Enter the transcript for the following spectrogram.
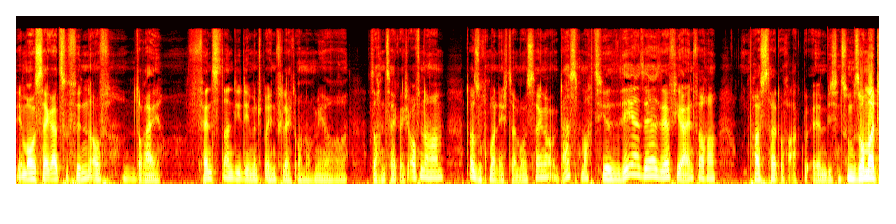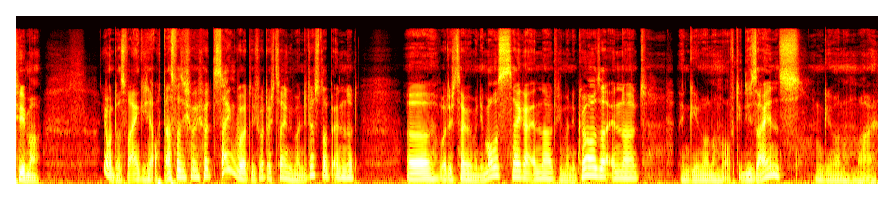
den Mauszeiger zu finden auf drei Fenstern, die dementsprechend vielleicht auch noch mehrere Sachen zeitgleich offen haben. Da sucht man echt seinen Mauszeiger und das macht es hier sehr, sehr, sehr viel einfacher und passt halt auch aktuell ein bisschen zum Sommerthema. Ja, und das war eigentlich auch das, was ich euch heute zeigen wollte. Ich wollte euch zeigen, wie man den Desktop ändert. Äh, wollte euch zeigen, wie man den Mauszeiger ändert, wie man den Cursor ändert. Dann gehen wir nochmal auf die Designs. Dann gehen wir nochmal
